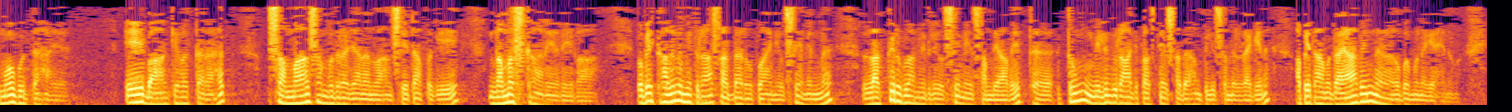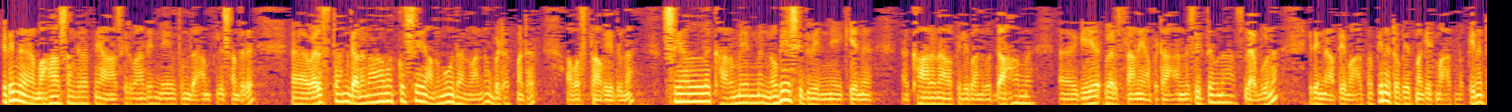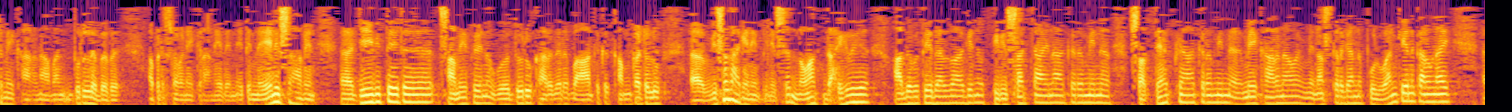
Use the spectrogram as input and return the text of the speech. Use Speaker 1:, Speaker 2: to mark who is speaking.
Speaker 1: නමෝ බුද්ධාය. ඒ භාග්‍යවත් අරහත් සම්මා සම්බුදුරජාණන් වහන්සේට අපගේ নমස්කාරය වේවා. ඔබේ කලන මිතුරා ශ්‍රද්ධා රූපවාහිනිය ඔස්සේ මෙන්ම ලක්තිරු ගුවන් විදුලිය ඔස්සේ මේ සන්ධ්‍යාවෙත් තුන් මිලිඳු රාජ ප්‍රශ්නය සදාහම් පිළිසඳර රැගෙන අපේ තාම දයාවෙන් ඔබ මුණ ගැහෙනවා. ඉතින් මහා සංඝරත්නයේ ආශිර්වාදයෙන් මේ උතුම් දහම් පිළිසඳර වැඩසටහන් ගණනාවක් ඔස්සේ අනුමෝදන් වන්න ඔබටත් මට අවස්ථාව ලැබුණා. සියල්ල කර්මයෙන්ම නොවේ සිදු වෙන්නේ කියන කාරණාව පිළිබඳව දහම ගිය වැඩසටහනේ අපිට අහන්න සිද්ධ වුණා ලැබුණා. ඉතින් අපේ මහත්ම පිනට ඔබේත් මගේ මහත්ම පිනට මේ කාරණාවන් දුර්ලභව අපිට ශ්‍රවණය කරන්න දෙන්නේ. ඉතින් ඒ නිසාවෙන් ජීවිතේට සමීප වෙන වදුරු කරදර බාධක කම්කටොළු විසඳා ගැනීම පිණිස නොවක් ධෛර්යය හදවතේ දල්වාගෙන පිරිසත්‍යයනා කරමින් සත්‍යක්‍රියා කරමින් මේ කාරණාව වෙනස් කරගන්න පුළුවන් කියන කරුණයි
